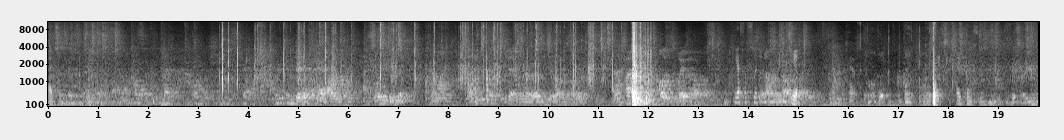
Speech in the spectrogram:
ಆಯ್ತು You have to flip it. Yeah. That's good. Oh, good. Thank you. I can.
